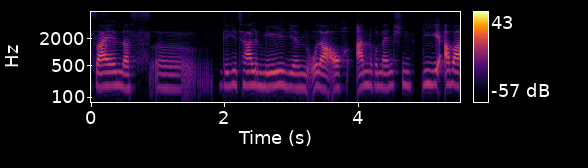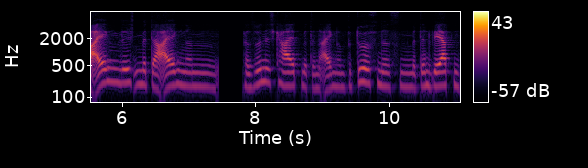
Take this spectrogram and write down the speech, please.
seien das äh, digitale Medien oder auch andere Menschen, die aber eigentlich mit der eigenen Persönlichkeit, mit den eigenen Bedürfnissen, mit den Werten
